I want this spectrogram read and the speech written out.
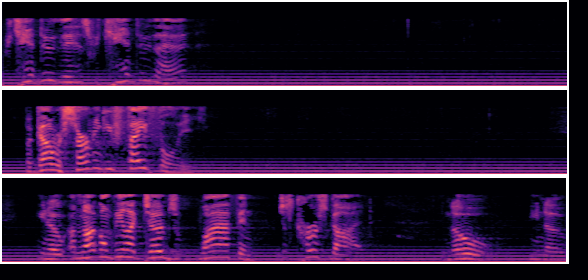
We can't do this, we can't do that. But God, we're serving you faithfully. You know, I'm not going to be like Job's wife and just curse God. No, you know,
